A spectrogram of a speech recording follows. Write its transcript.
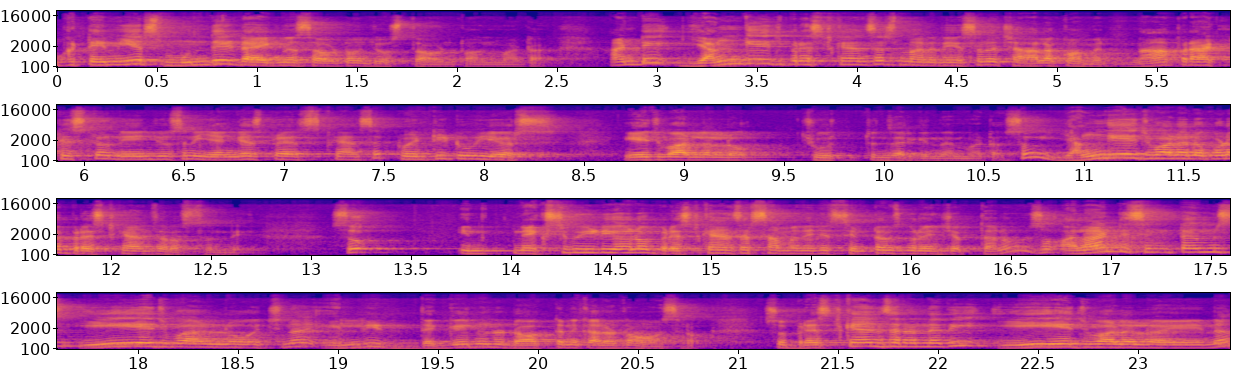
ఒక టెన్ ఇయర్స్ ముందే డయాగ్నోస్ అవటం చూస్తూ ఉంటాం అనమాట అంటే యంగ్ ఏజ్ బ్రెస్ట్ క్యాన్సర్స్ మన దేశంలో చాలా కామన్. నా ప్రాక్టీస్లో నేను చూసిన young age breast cancer twenty two years age వాళ్ళలో చూడటం జరిగిందనమాట సో యంగ్ ఏజ్ వాళ్ళలో కూడా బ్రెస్ట్ క్యాన్సర్ వస్తుంది. సో ఇన్ నెక్స్ట్ వీడియోలో బ్రెస్ట్ క్యాన్సర్ సంబంధించిన సిమ్టమ్స్ గురించి చెప్తాను. సో అలాంటి సిమ్టమ్స్ ఏ ఏజ్ వాళ్ళలో వచ్చినా వెళ్ళి దగ్గరలో ఉన్న డాక్టర్ని కలవడం అవసరం. సో బ్రెస్ట్ క్యాన్సర్ అనేది ఏ ఏజ్ వాళ్ళలో అయినా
